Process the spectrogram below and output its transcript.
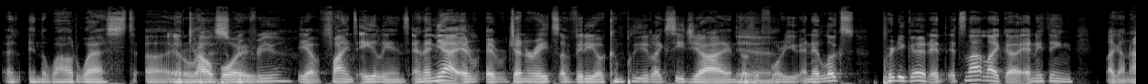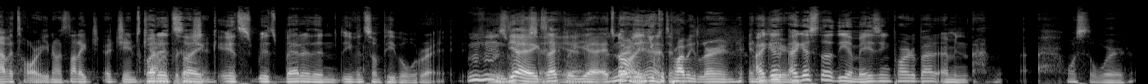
uh, in the Wild West, uh, a it'll write a cowboy for you. yeah finds aliens, and then yeah, it it generates a video completely like CGI and does it for you, and it looks pretty good. It, it's not like uh, anything like an Avatar, you know. It's not like a James Cameron. But it's production. like it's it's better than even some people would write. Mhm, Yeah, exactly. yeah. Yeah, it's No, better than yeah, you could definitely. probably learn in I a guess year. I guess the the amazing part about it. I mean, what's the word?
